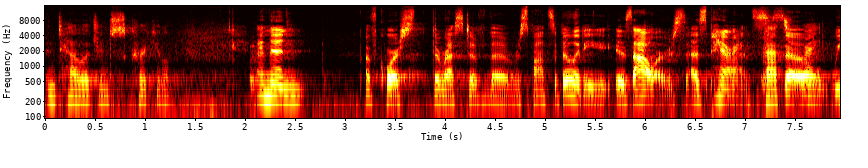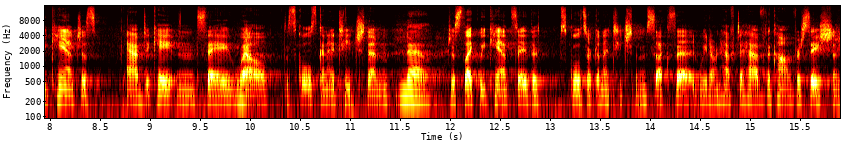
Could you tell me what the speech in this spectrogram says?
intelligence curriculum. And then of course, the rest of the responsibility is ours as parents. That's so right. we can't just abdicate and say, well, the school's going to teach them. No. Just like we can't say the schools are going to teach them sex ed. We don't have to have the conversation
